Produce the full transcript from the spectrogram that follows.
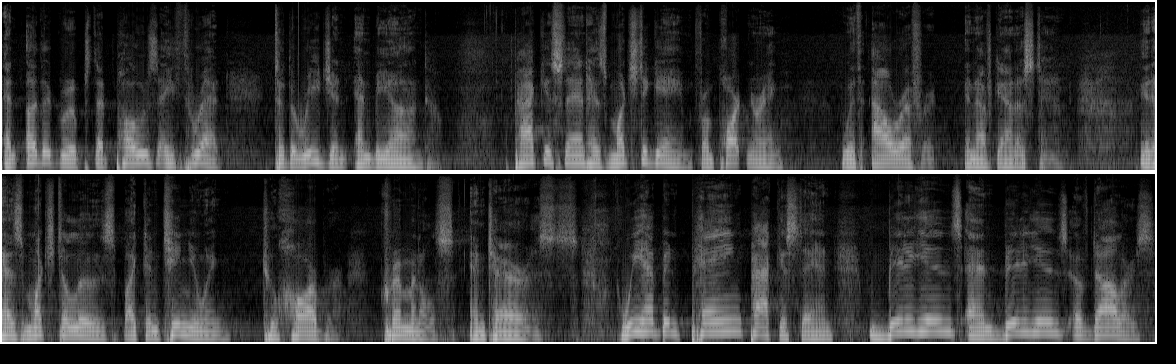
and other groups that pose a threat to the region and beyond. Pakistan has much to gain from partnering with our effort in Afghanistan. It has much to lose by continuing to harbor criminals and terrorists. We have been paying Pakistan billions and billions of dollars.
